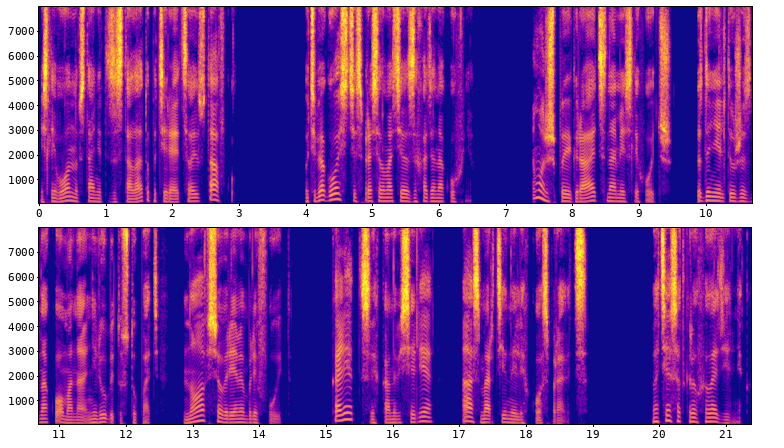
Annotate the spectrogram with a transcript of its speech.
Если Ивонна встанет из-за стола, то потеряет свою ставку. «У тебя гости?» — спросил Матиас, заходя на кухню. «Можешь поиграть с нами, если хочешь. С Даниэль ты уже знаком, она не любит уступать, но все время блефует. Калетта слегка навеселе, а с Мартиной легко справиться». Матиас открыл холодильник.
